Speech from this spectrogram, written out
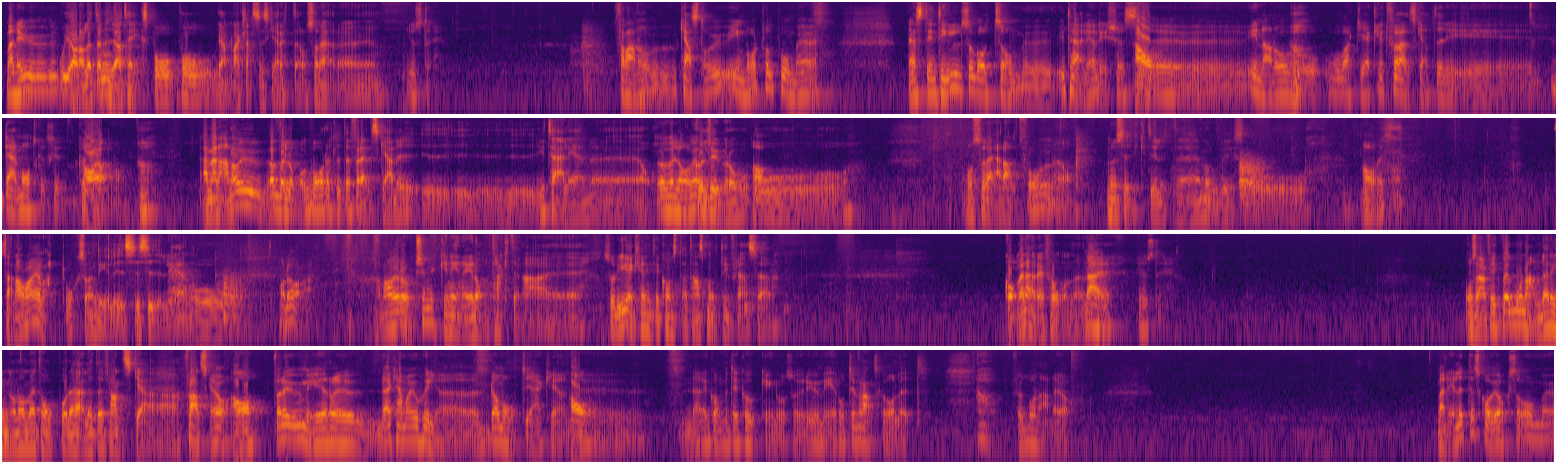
Men det är ju och göra lite nya takes på, på gamla klassiska rätter och sådär. eh. Just det. För han och Kast har ju enbart hållit på med nästintill så gott som uh, Italian dishes Ja. eh, innan och, och, och varit jäkligt förälskat i det, den matkulturen. Ja, ja. Ja, men han har ju överlag varit lite förälskad i, i, i Italien. eh, Ja, Överlag, ja. Kultur och, och, och sådär. Allt från ja, musik till lite movies. Och... Ja, visst. Sen har han ju varit också en del i Sicilien och Ja, det har han. han har ju rört sig mycket nere i de trakterna. eh, Så det är egentligen inte konstigt att hans matinfluenser kommer därifrån. Nej, just det. Och sen fick väl Bonander in honom ett tag på det här lite franska. Franska, ja. Ja, För det är ju mer, eh, där kan man ju skilja dem åt egentligen. Ja. Eh, När det kommer till cooking då så är det ju mer åt det franska hållet. För Bonander, ja. Men det är lite skoj också om eh,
